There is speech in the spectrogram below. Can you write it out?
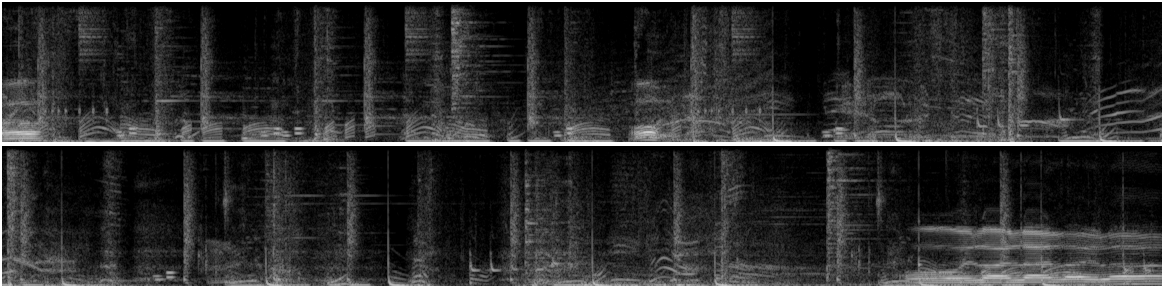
어. 어. 오, 일로, 일로, 일로, 일로.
